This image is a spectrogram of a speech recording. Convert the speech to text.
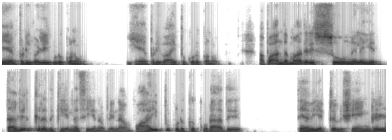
ஏன் அப்படி வழி கொடுக்கணும்? ஏன் அப்படி வாய்ப்பு கொடுக்கணும்? அப்ப அந்த மாதிரி சூழ்நிலையை தவிர்க்கிறதுக்கு என்ன செய்யணும் அப்படின்னா வாய்ப்பு கொடுக்க கூடாது தேவையற்ற விஷயங்கள்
